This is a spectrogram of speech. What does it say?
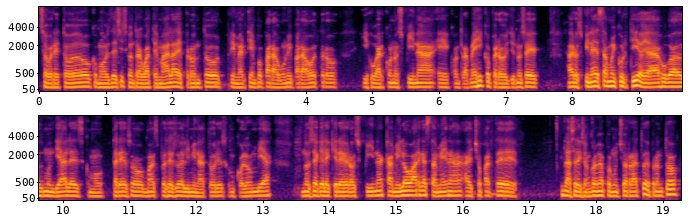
sobre todo, como vos decís, contra Guatemala, de pronto primer tiempo para uno y para otro, y jugar con Ospina eh, contra México, pero yo no sé, a ver, Ospina ya está muy curtido, ya ha jugado dos mundiales, como tres o más procesos eliminatorios con Colombia, no sé qué le quiere ver a Ospina, Camilo Vargas también ha, ha hecho parte de la selección colombiana por mucho rato, de pronto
